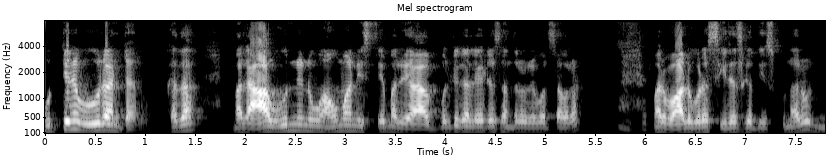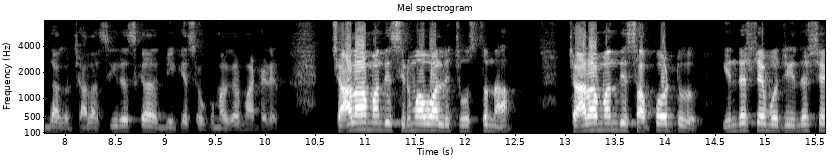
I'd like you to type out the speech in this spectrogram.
పుట్టిన ఊరు అంటారు కదా. మరి ఆ ఊరిని నువ్వు అవమానిస్తే మరి ఆ పొలిటికల్ లీడర్స్ అందరూ రివర్స్ అవరా? మరి వాళ్ళు కూడా సీరియస్గా తీసుకున్నారు. ఇందాక చాలా సీరియస్గా డికే శివకుమార్ గారు మాట్లాడారు. చాలామంది సినిమా వాళ్ళు చూస్తున్నా చాలామంది సపోర్ట్ ఇండస్ట్రీ వచ్చి ఇండస్ట్రీ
